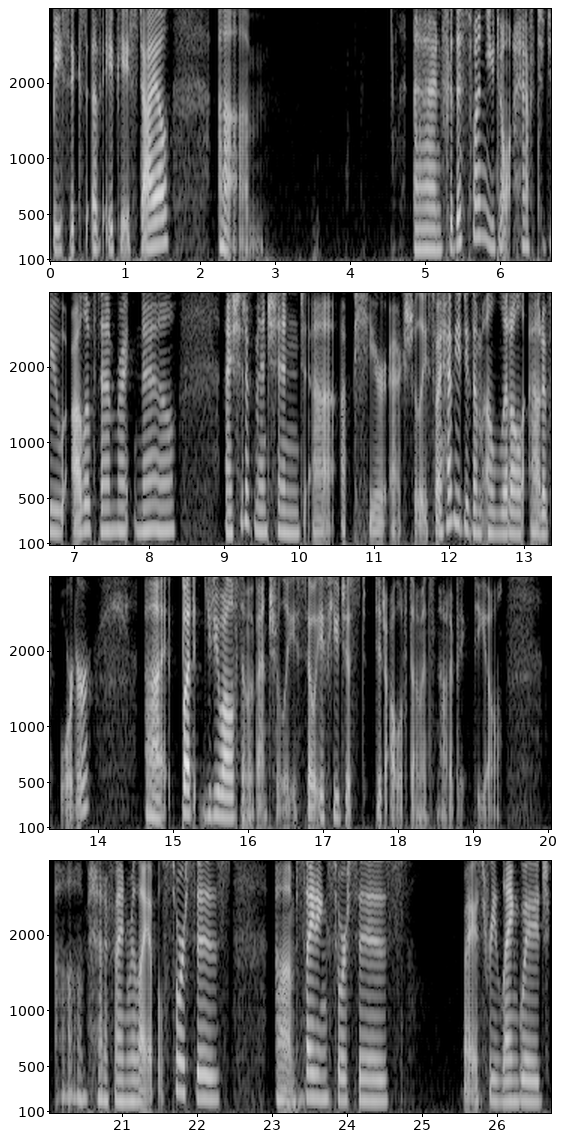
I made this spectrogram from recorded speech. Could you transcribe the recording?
basics of APA style. Um, and for this one, you don't have to do all of them right now. I should have mentioned uh, up here actually. So I have you do them a little out of order, uh, but you do all of them eventually. So if you just did all of them, it's not a big deal. Um, how to find reliable sources, um, citing sources, bias-free language.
